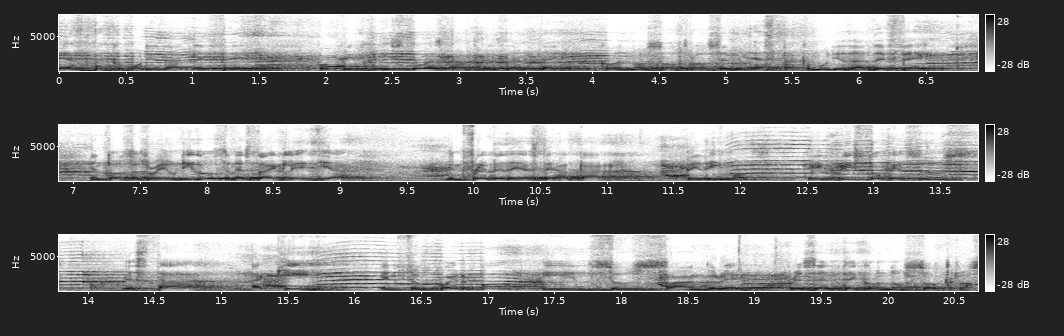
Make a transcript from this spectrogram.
esta comunidad de fe, porque Cristo está presente con nosotros en esta comunidad de fe. Entonces, reunidos en esta iglesia, enfrente de este altar, pedimos que Cristo Jesús está aquí, en su cuerpo y en su sangre, presente con nosotros.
